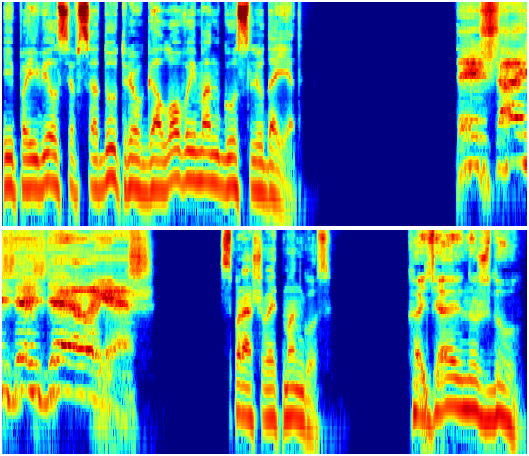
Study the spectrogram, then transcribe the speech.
и появился в саду трехголовый мангус-людоед. «Ты что здесь делаешь?» — спрашивает мангус. «Хозяина жду.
